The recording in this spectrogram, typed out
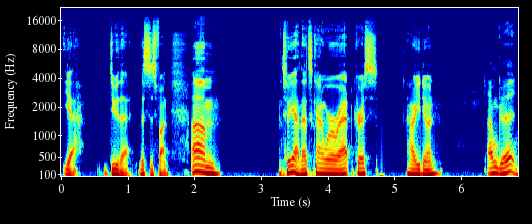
yeah, do that. This is fun. Um, so yeah, that's kind of where we're at. Chris, how are you doing? I'm good.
